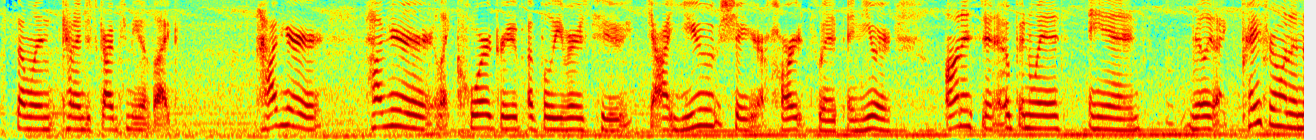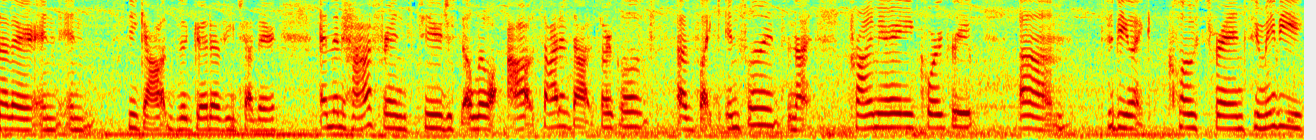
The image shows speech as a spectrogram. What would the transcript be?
someone kind of described to me of like have your have your like core group of believers who yeah you share your hearts with and you are honest and open with and really like pray for one another and, and seek out the good of each other. And then have friends too just a little outside of that circle of, of like influence and that primary core group um, to be like close friends who maybe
